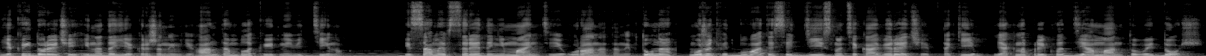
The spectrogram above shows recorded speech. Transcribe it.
який, до речі, і надає крижаним гігантам блакитний відтінок. І саме всередині мантії Урана та Нептуна можуть відбуватися дійсно цікаві речі, такі як, наприклад, діамантовий дощ.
